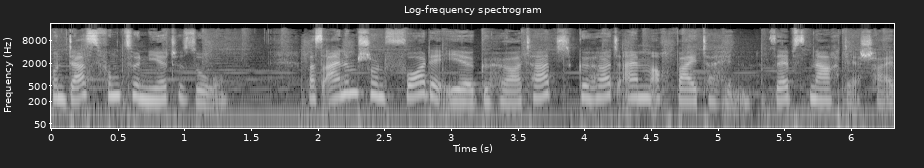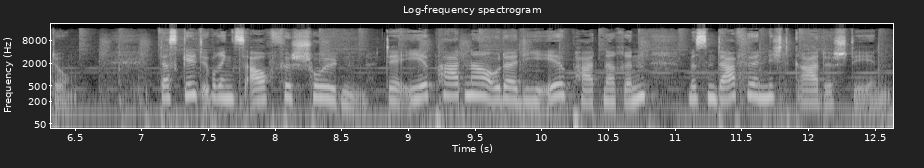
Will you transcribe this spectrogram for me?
Und das funktioniert so. Was einem schon vor der Ehe gehört hat, gehört einem auch weiterhin, selbst nach der Scheidung. Das gilt übrigens auch für Schulden. Der Ehepartner oder die Ehepartnerin müssen dafür nicht gerade stehen.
